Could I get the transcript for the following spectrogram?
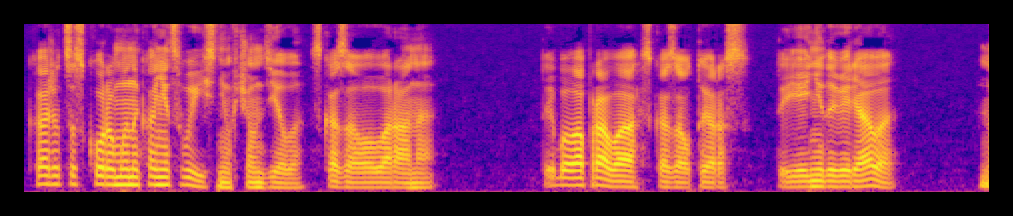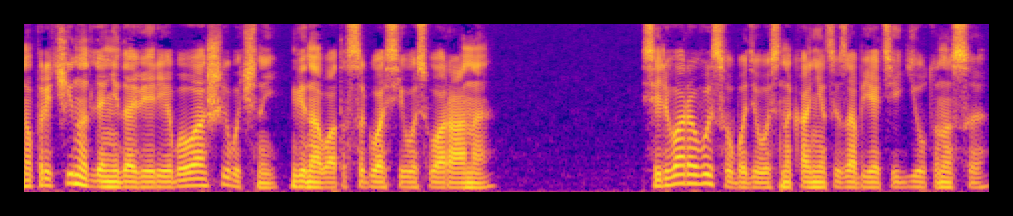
«Кажется, скоро мы наконец выясним, в чем дело», — сказала Варана. «Ты была права», — сказал Террас. «Ты ей не доверяла?» Но причина для недоверия была ошибочной, виновато согласилась Варана. Сильвара высвободилась, наконец, из объятий Гилтонаса.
